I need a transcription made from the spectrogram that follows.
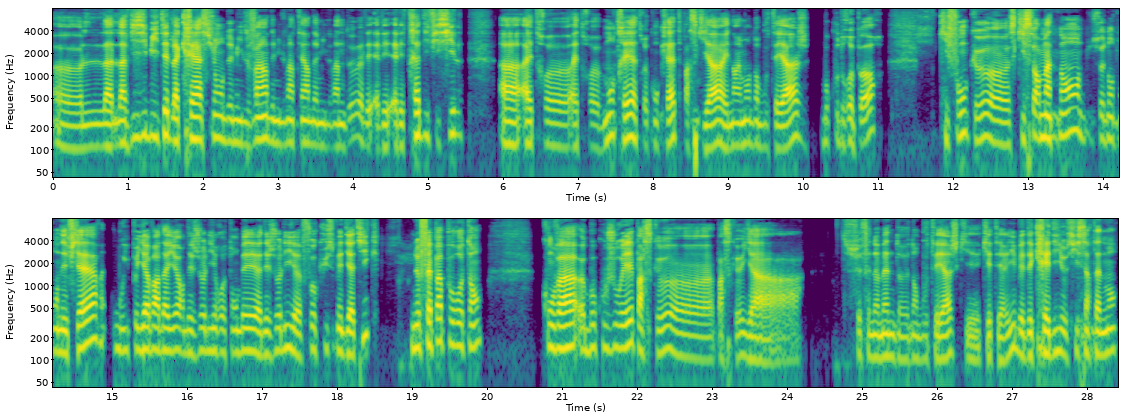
euh, la, visibilité de la création 2020, 2021, 2022, elle est, très difficile à, à, être, à être montrée, à être concrète, parce qu'il y a énormément d'embouteillages, beaucoup de reports qui font que ce qui sort maintenant, ce dont on est fier, où il peut y avoir d'ailleurs des jolies retombées, des jolis focus médiatiques, ne fait pas pour autant qu'on va beaucoup jouer parce que parce qu'il y a ce phénomène d'embouteillage qui est, terrible et des crédits aussi certainement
